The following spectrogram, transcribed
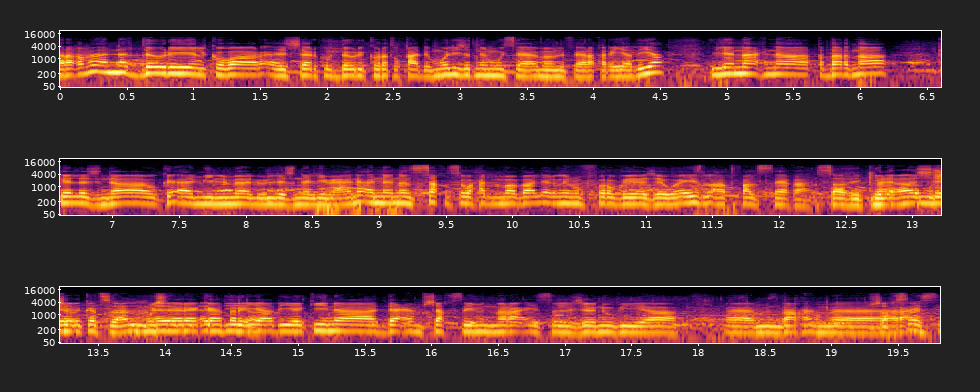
رغم أن الدوري الكبار شاركوا في دوري كرة القدم واللي جاتنا المساهمة من الفرق الرياضية الا ان إحنا قدرنا كلجنة وكأمين المال واللجنة اللي معنا أننا نستخلصوا واحد المبالغ اللي نوفروا بها جوائز للأطفال الصغار صافي كاين مشاركات على مشاركات الأندية. رياضية كاينة دعم شخصي من رئيس الجنوبية آه، من ضخم آه،؟ رئيس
